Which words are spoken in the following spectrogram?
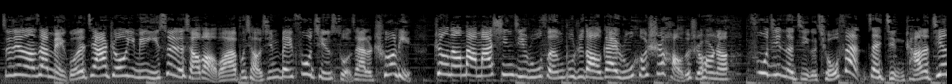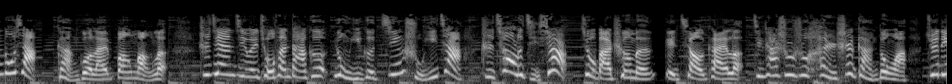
最近呢，在美国的加州，一名一岁的小宝宝啊，不小心被父亲锁在了车里。正当爸妈心急如焚，不知道该如何是好的时候呢，附近的几个囚犯在警察的监督下赶过来帮忙了。只见几位囚犯大哥用一个金属衣架，只撬了几下就把车门给撬开了。警察叔叔很是感动啊，决定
